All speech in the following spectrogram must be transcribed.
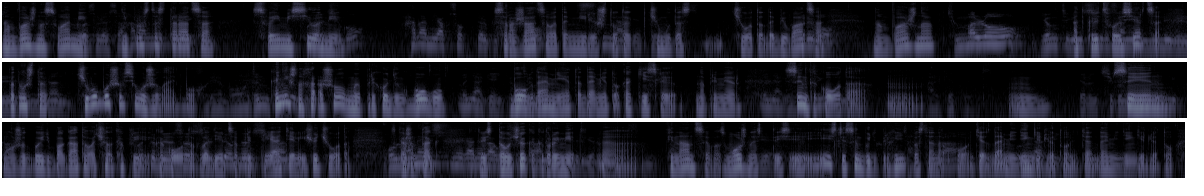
Нам важно с вами не просто стараться своими силами сражаться в этом мире, что-то к чему-то, чего-то добиваться, нам важно открыть свое сердце, потому что чего больше всего желает Бог? Конечно, хорошо, мы приходим к Богу, Бог, дай мне это, дай мне то, как если, например, сын какого-то сын, может быть, богатого человека, какого-то владельца предприятия или еще чего-то, скажем так, то есть того человека, который имеет э, финансы, возможность, то есть, если сын будет приходить постоянно, о, отец, дай мне деньги для того, дай мне деньги для того,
